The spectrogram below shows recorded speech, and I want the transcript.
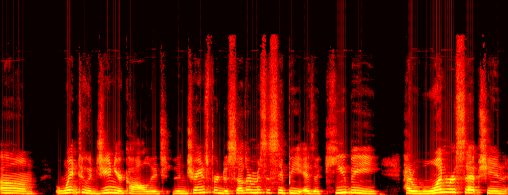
Um, went to a junior college, then transferred to Southern Mississippi as a QB. Had one reception,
